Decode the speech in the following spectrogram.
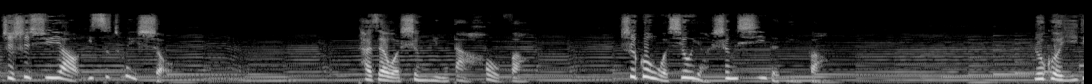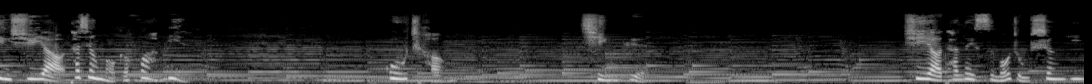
只是需要一次退守。它在我生命的大后方，是供我休养生息的地方。如果一定需要它像某个画面，孤城，清月。需要它类似某种声音，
